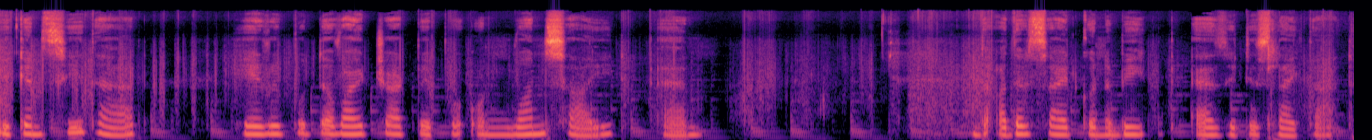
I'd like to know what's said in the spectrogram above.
You can see that here we put the white chart paper on one side and the other side gonna be as it is like that.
